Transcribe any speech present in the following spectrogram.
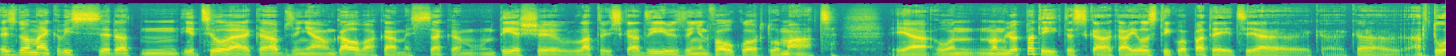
es domāju, ka viss ir, mm, ir cilvēka apziņā un galvā, kā mēs sakām, un tieši latviskā dzīves ziņa un folklora to māca. Jā, man ļoti patīk tas, kā, kā Ilis tikko pateica, jā, ka, ka ar to,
